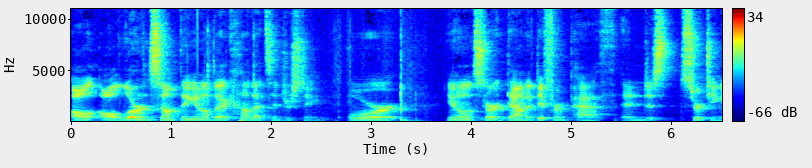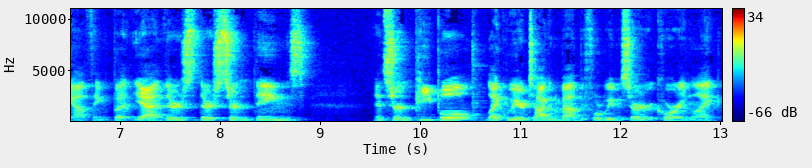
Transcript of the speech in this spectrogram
I'll I'll learn something and I'll be like oh that's interesting. Or you know and start down a different path and just searching out things. But yeah there's there's certain things and certain people like we were talking about before we even started recording like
